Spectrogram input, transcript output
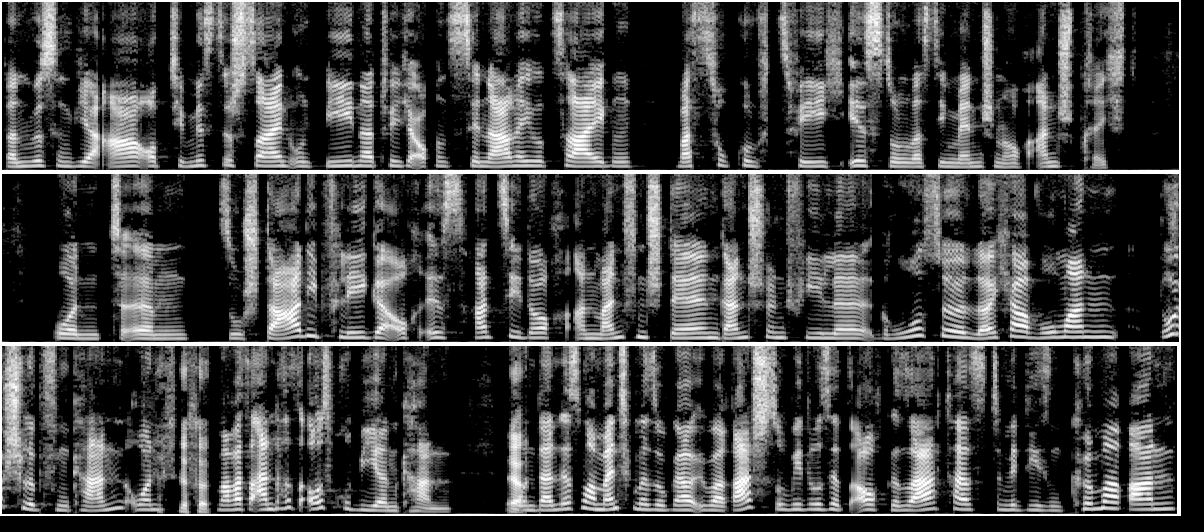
dann müssen wir A, optimistisch sein und B, natürlich auch ein Szenario zeigen, was zukunftsfähig ist und was die Menschen auch anspricht. Und ähm, so starr die Pflege auch ist, hat sie doch an manchen Stellen ganz schön viele große Löcher, wo man durchschlüpfen kann und mal was anderes ausprobieren kann. Ja. Und dann ist man manchmal sogar überrascht, so wie du es jetzt auch gesagt hast, mit diesen Kümmerern,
